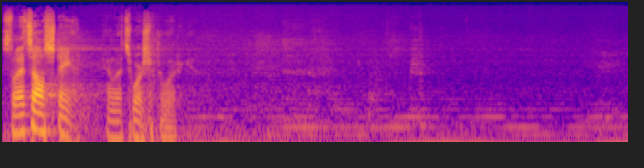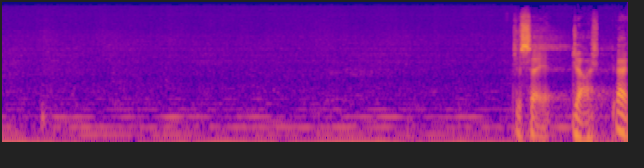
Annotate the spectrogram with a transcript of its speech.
So let's all stand and let's worship the Lord again. Just say it, Josh. Uh,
